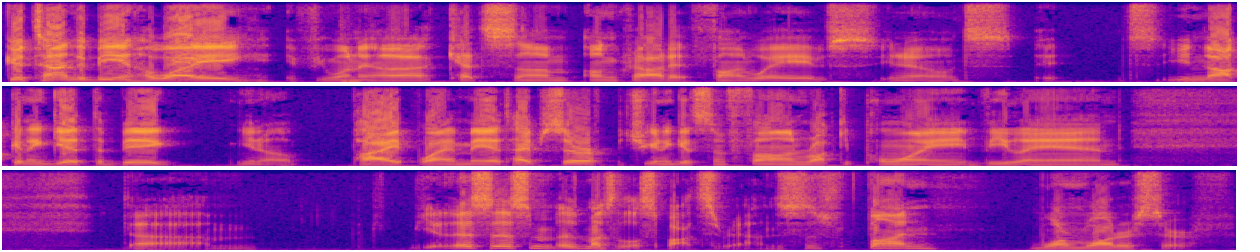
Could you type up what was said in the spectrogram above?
good time to be in Hawaii if you want to uh, catch some uncrowded, fun waves. You know, it's, you're not gonna get the big, you know, pipe Waimea type surf, but you're gonna get some fun Rocky Point, V-Land. Um, yeah, there's, there's, some, there's a bunch of little spots around. This is fun, warm water surf.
